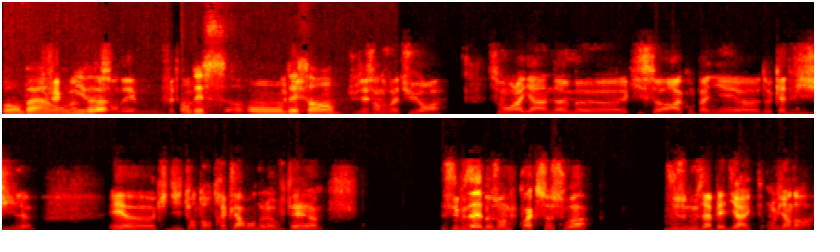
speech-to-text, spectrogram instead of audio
Bon bah on quoi y Vous va, descendez Vous faites quoi on, des- on descend. Tu descends de voiture. À ce moment-là, il y a un homme euh, qui sort accompagné euh, de quatre vigiles et euh, qui dit, tu entends très clairement de t'es, euh, si vous avez besoin de quoi que ce soit, vous nous appelez direct, on viendra.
